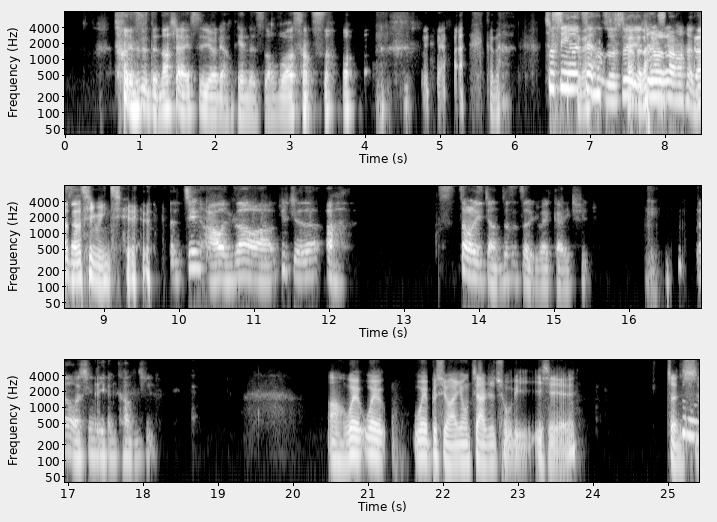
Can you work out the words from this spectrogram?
重点是等到下一次有两天的时候，不知道什么时候。可能就是因为这样子，所以就让很等到清明节很煎熬，你知道吗？就觉得啊。照理讲，就是这礼拜该去，但我心里很抗拒。啊，我也我也我也不喜欢用假日处理一些正事。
